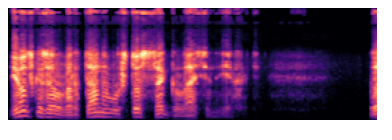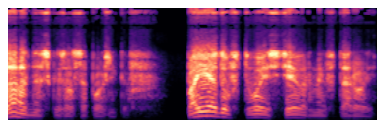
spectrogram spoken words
И он сказал Вартанову, что согласен ехать. "Ладно", сказал Сапожников. "Поеду в твой Северный второй.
